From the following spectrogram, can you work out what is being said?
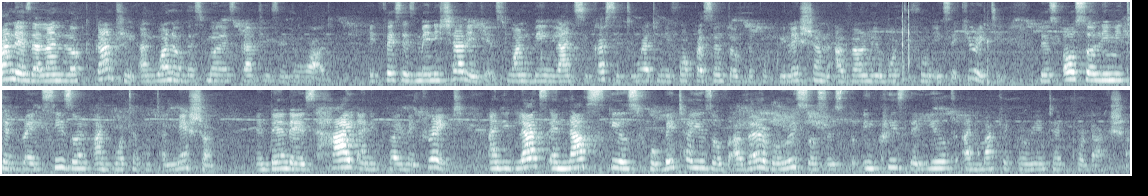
Rwanda is a landlocked country and one of the smallest countries in the world. It faces many challenges, one being land scarcity, where 24% of the population are vulnerable to food insecurity. There's also limited rain season and water contamination. And then there is high unemployment rate, and it lacks enough skills for better use of available resources to increase the yield and market-oriented production.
